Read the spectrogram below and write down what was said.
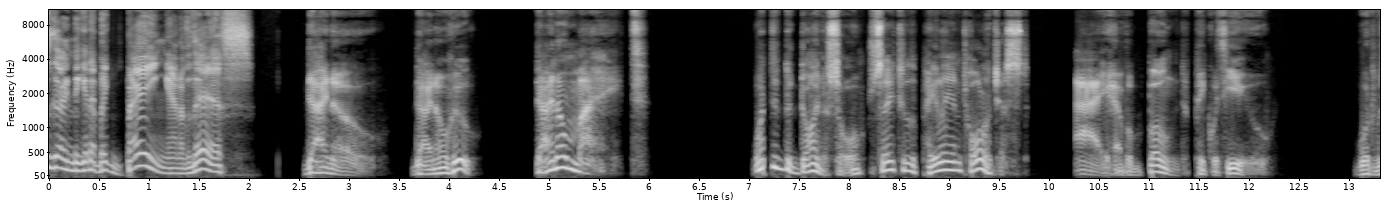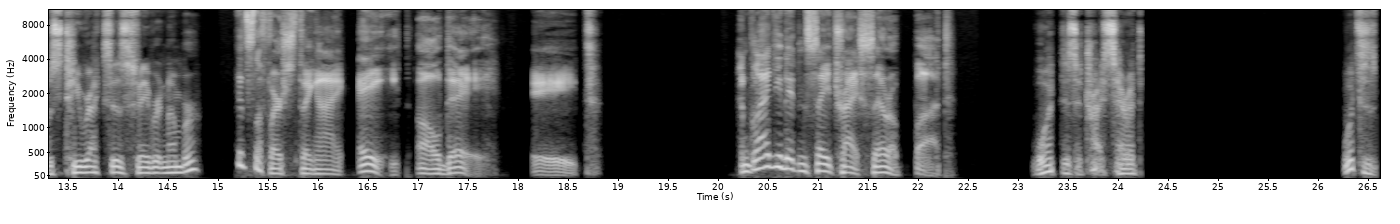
Who's going to get a big bang out of this? Dino. Dino who? Dynamite. What did the dinosaur say to the paleontologist? I have a bone to pick with you. What was T Rex's favorite number? It's the first thing I ate all day. Eight. I'm glad you didn't say triceratops. What is a triceratops? What's as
